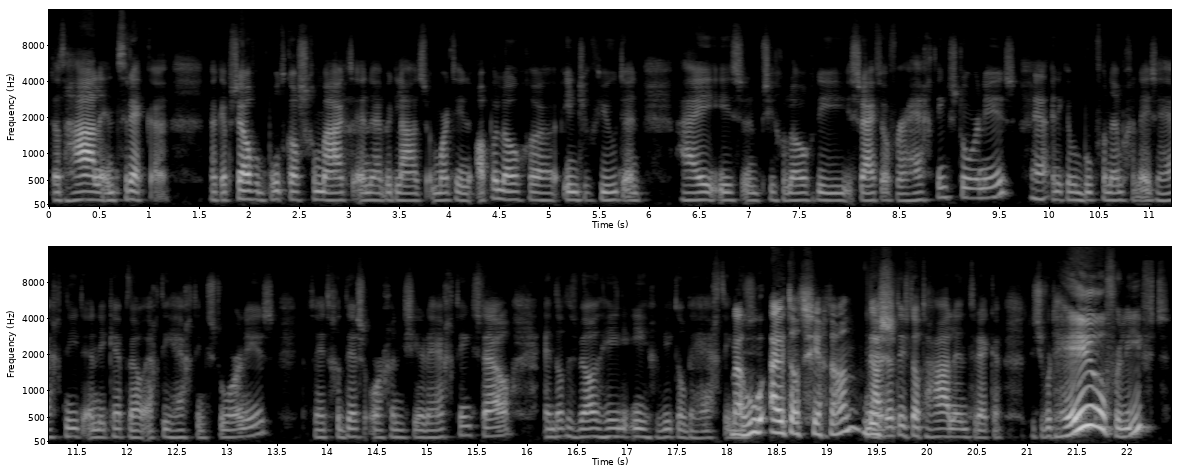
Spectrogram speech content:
Dat halen en trekken. Nou, ik heb zelf een podcast gemaakt en daar heb ik laatst Martin Appelo geïnterviewd. En hij is een psycholoog die schrijft over hechtingstoornis. Ja. En ik heb een boek van hem gelezen, Hecht niet. En ik heb wel echt die hechtingstoornis. Dat heet gedesorganiseerde hechtingstijl. En dat is wel een hele ingewikkelde hechting. maar Dus- hoe uit dat zich dan? nou, Dus, dat is dat halen en trekken. Dus je wordt heel verliefd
